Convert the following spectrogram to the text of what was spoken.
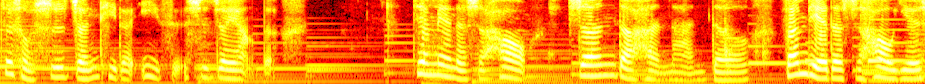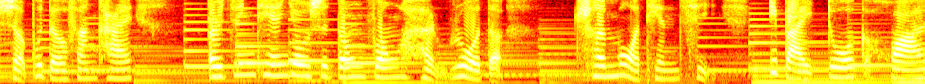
这首诗整体的意思是这样的：见面的时候真的很难得，分别的时候也舍不得分开。而今天又是东风很弱的春末天气，一百多个花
